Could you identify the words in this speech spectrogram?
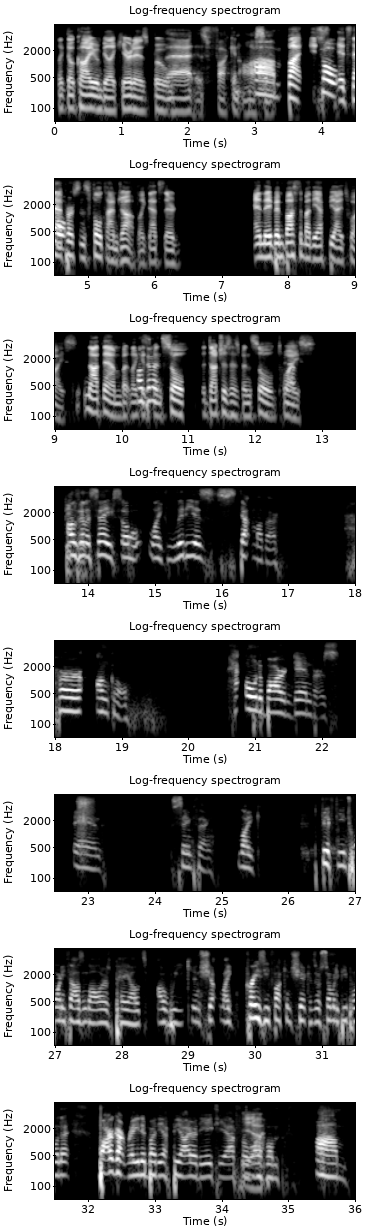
Like they'll call you and be like, "Here it is, boom." That is fucking awesome. Um, But it's, So- it's that so- person's full time job. Like that's their, and they've been busted by the FBI twice. Not them, but like I it's gonna- been sold. The Duchess has been sold twice. I was gonna say, so like Lydia's stepmother, her uncle ha- owned a bar in Danvers, and same thing, like fifteen, twenty thousand dollars payouts a week and shit, like crazy fucking shit, because there's so many people in it. Bar got raided by the FBI or the ATF or one of them. Um,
